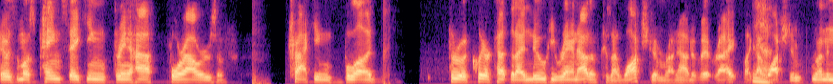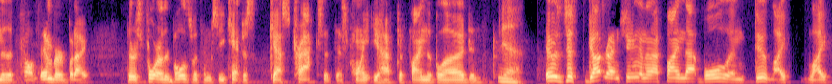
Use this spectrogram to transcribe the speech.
It was the most painstaking three and a half, four hours of tracking blood through a clear cut that I knew he ran out of because I watched him run out of it, right? Like Yeah. I watched him run into the tall timber, but I there's four other bulls with him, so you can't just guess tracks at this point. You have to find the blood and Yeah. it was just gut wrenching and then I find that bull and dude, life life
